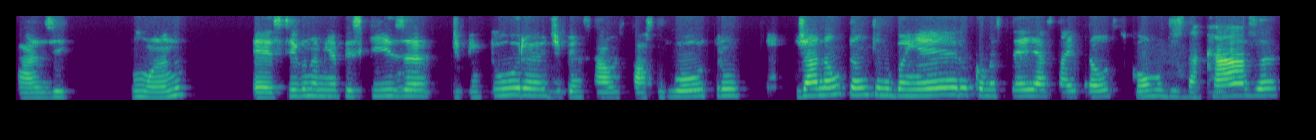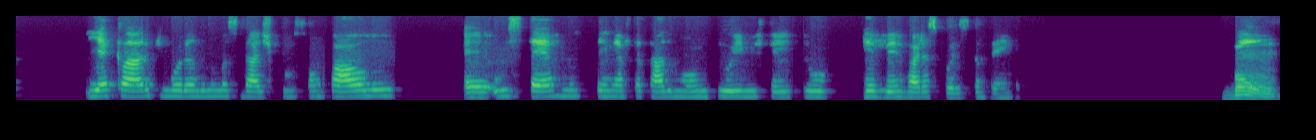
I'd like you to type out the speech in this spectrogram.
quase um ano. É, sigo na minha pesquisa de pintura, de pensar o espaço do outro. Já não tanto no banheiro, comecei a sair para outros cômodos da casa. E é claro que morando numa cidade como São Paulo, é, o externo tem me afetado muito e me feito rever várias coisas também. Bom,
